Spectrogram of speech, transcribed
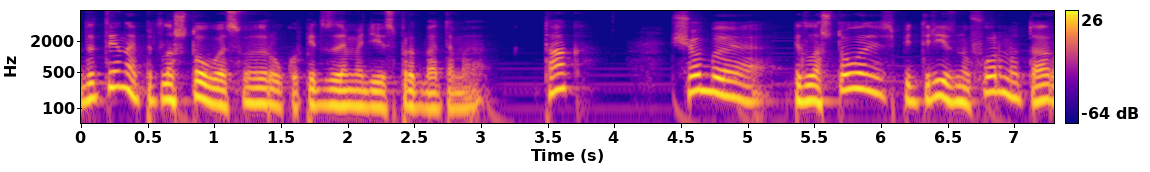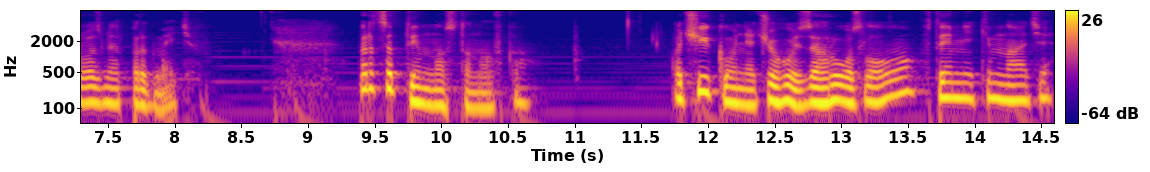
Дитина підлаштовує свою руку під взаємодію з предметами так, щоб підлаштовуватись під різну форму та розмір предметів. Перцептивна установка. Очікування чогось загрозливого в темній кімнаті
